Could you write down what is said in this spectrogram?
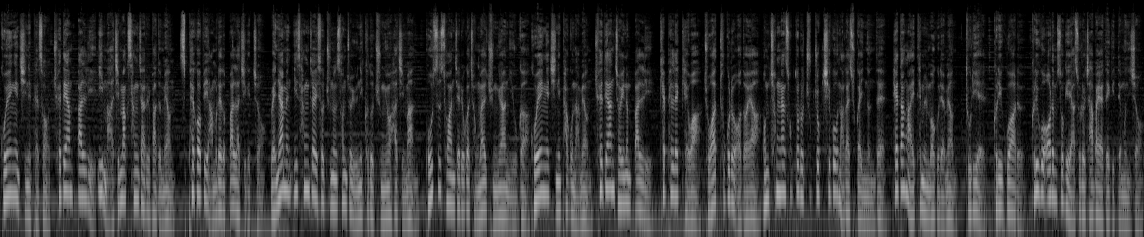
고행에 진입해서 최대한 빨리 이 마지막 상자를 받으면 스펙업이 아무래도 빨라지겠죠. 왜냐하면 이 상자에서 주는 선조 유니크도 중요하지만 보스 소환 재료가 정말 중요한 이유가 고행에 진입하고 나면 최대한 저희는 빨리 케펠렉 개와 조화 투구를 얻어야 엄청난 속도로 쭉쭉 치고 나갈 수가 있는데 해당 아이템을 먹으려면 두리엘, 그리구아르, 그리고 얼음 속의 야수를 잡아야 되기 때문이죠.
